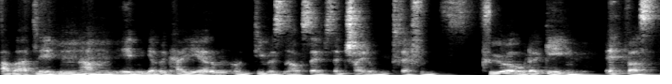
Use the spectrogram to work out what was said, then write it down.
Aber Athleten haben eben ihre Karrieren und die müssen auch selbst Entscheidungen treffen für oder gegen etwas.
